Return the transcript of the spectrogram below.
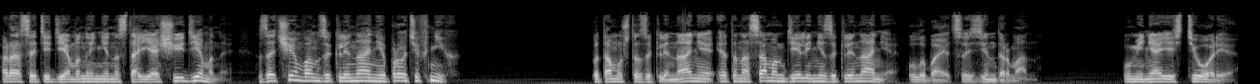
раз эти демоны не настоящие демоны, зачем вам заклинание против них?» «Потому что заклинание – это на самом деле не заклинание», – улыбается Зиндерман. «У меня есть теория.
